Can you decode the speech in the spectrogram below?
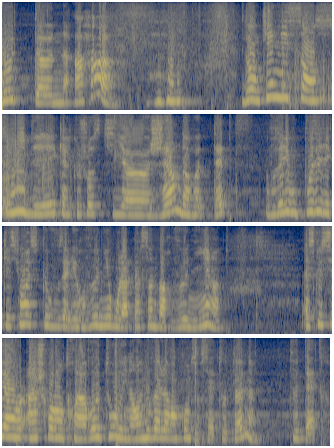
l'automne. Ah ah Donc, une naissance, une idée, quelque chose qui euh, germe dans votre tête. Vous allez vous poser des questions. Est-ce que vous allez revenir ou la personne va revenir? Est-ce que c'est un choix entre un retour et une nouvelle rencontre sur cet automne? Peut-être,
